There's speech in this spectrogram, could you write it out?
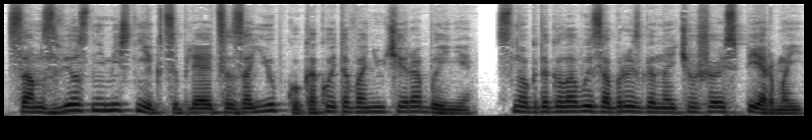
Сам звездный мясник цепляется за юбку какой-то вонючей рабыни, с ног до головы забрызганной чужой спермой».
